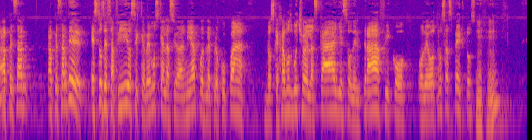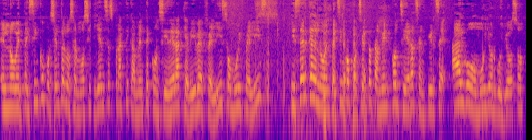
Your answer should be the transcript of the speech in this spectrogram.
a pesar, a pesar de estos desafíos y que vemos que a la ciudadanía pues le preocupa, nos quejamos mucho de las calles o del tráfico o de otros aspectos. El 95% de los hermosillenses prácticamente considera que vive feliz o muy feliz y cerca del 95% también considera sentirse algo o muy orgulloso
